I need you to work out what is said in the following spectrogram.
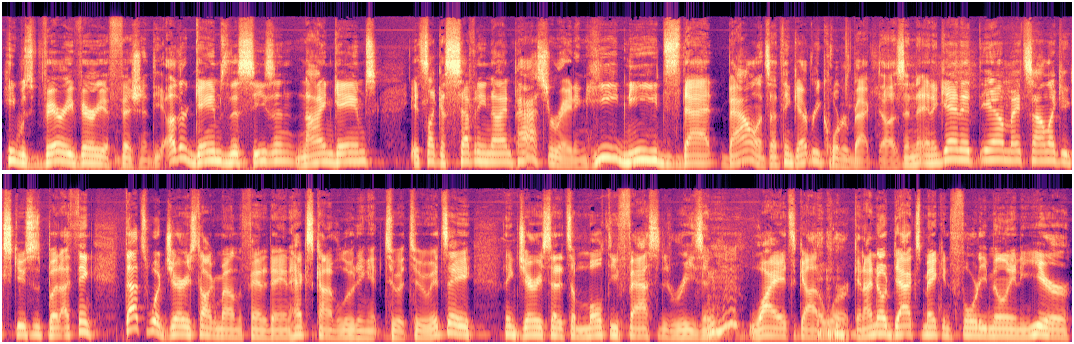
he was very very efficient. The other games this season, nine games, it's like a 79 passer rating. He needs that balance. I think every quarterback does. And and again, it yeah it might sound like excuses, but I think that's what Jerry's talking about on the fan today, and Heck's kind of alluding it to it too. It's a I think Jerry said it's a multifaceted reason mm-hmm. why it's got to work. And I know Dak's making 40 million a year,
